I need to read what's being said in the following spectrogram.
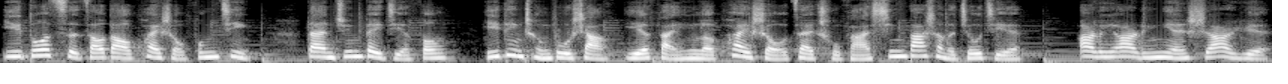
已多次遭到快手封禁，但均被解封，一定程度上也反映了快手在处罚辛巴上的纠结。二零二零年十二月，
